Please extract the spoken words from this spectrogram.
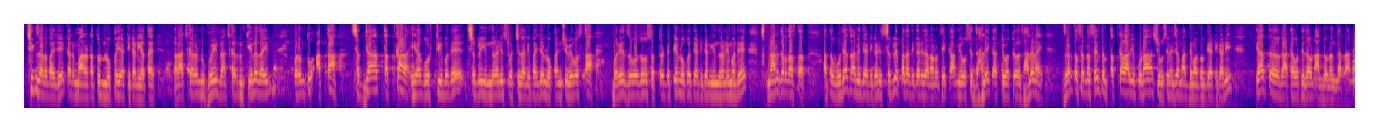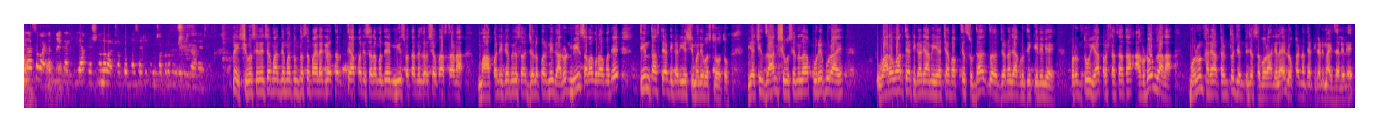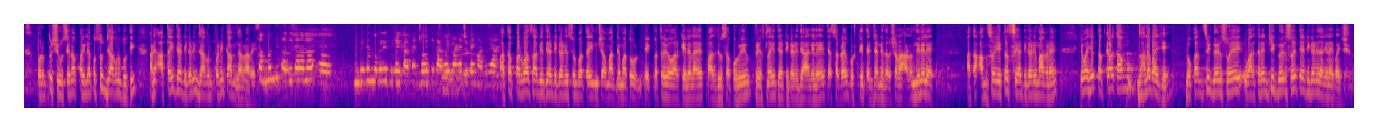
ठीक झालं पाहिजे कारण महाराष्ट्रातून लोक या ठिकाणी येत आहेत. राजकारण होईल राजकारण केलं जाईल. परंतु आता सध्या तत्काळ या गोष्टीमध्ये सगळी इंद्राणी स्वच्छ झाली पाहिजे. लोकांची व्यवस्था बरेच जवळजवळ सत्तर टक्के लोक त्या ठिकाणी इंद्राणीमध्ये स्नान करत असतात. आता उद्याच आम्ही त्या ठिकाणी सगळे पदाधिकारी जाणार आहोत. हे काम व्यवस्थित झाले का किंवा किंवा झालं नाही जर तसं नसेल तर तत्काळ आम्ही पुन्हा शिवसेनेच्या माध्यमातून त्या ठिकाणी त्याच गाठावरती जाऊन आंदोलन करणार आहे असं वाटत नाही का की या प्रश्नाला वाचा फोडण्यासाठी तुमच्याकडून उशीर झालाय? नाही शिवसेनेच्या माध्यमातून तसं पाहायला गेलं तर त्या परिसरामध्ये मी स्वतः नगरसेवक असताना महापालिकेमध्ये जलपर्णी घालून मी सभागृहामध्ये तीन तास त्या ठिकाणी एसी मध्ये बसलो होतो. याची जाण शिवसेनेला पुरेपूर आहे. वारंवार त्या ठिकाणी आम्ही याच्या बाबतीत सुद्धा जनजागृती केलेली आहे. परंतु या प्रश्नाचा आता आगडोम झाला. म्हणून खऱ्या अर्थाने तो जनतेच्या समोर आलेला आहे. लोकांना त्या ठिकाणी माहीत झालेले आहे. परंतु शिवसेना पहिल्यापासून जागृत होती आणि आताही त्या ठिकाणी जागृतपणे काम करणार आहे. संबंधित अधिकाऱ्याला निवेदन वगैरे दिलंय का? त्यांच्यावरती कारवाई करण्याची काही मागणी आहे? आता परवाच आम्ही त्या ठिकाणी सुलभाताईंच्या माध्यमातून एक पत्रव्यवहार केलेला आहे. पाच दिवसापूर्वी प्रेसलाही त्या ठिकाणी ते आलेले आहेत. त्या सगळ्या गोष्टी त्यांच्या निदर्शना आणून दिलेल्या आहेत. आता आमचं एकच या ठिकाणी मागणं आहे किंवा हे तत्काळ काम झालं पाहिजे. लोकांची गैरसोय वारकऱ्यांची गैरसोय त्या ठिकाणी झाली नाही पाहिजे.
